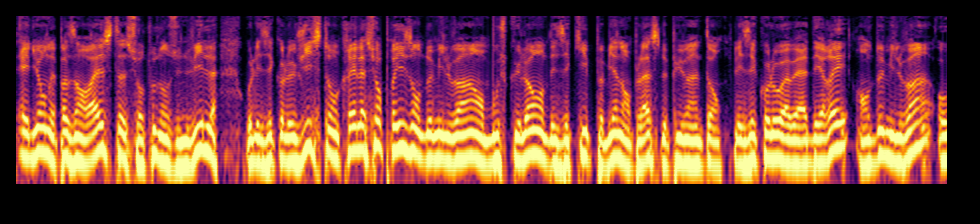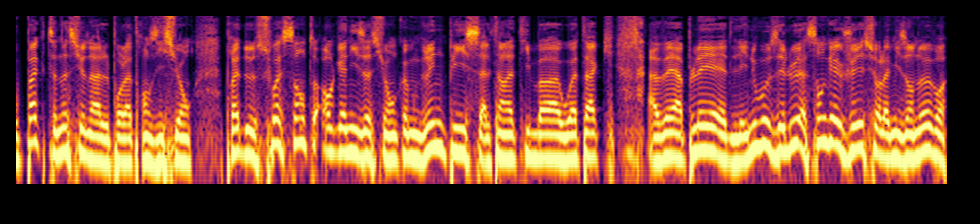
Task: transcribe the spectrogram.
Et Lyon n'est pas en reste, surtout dans une ville où les écologistes ont créé la surprise en 2020 en bousculant des équipes bien en place depuis 20 ans. Les écolos avaient adhéré en 2020 au pacte national pour la transition. Près de 60 organisations comme Greenpeace, Alternativa ou Attac avaient appelé les nouveaux élus à s'engager sur la mise en œuvre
